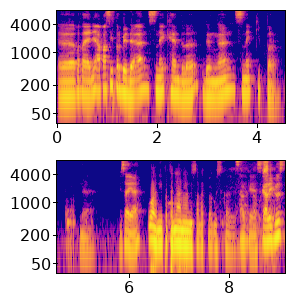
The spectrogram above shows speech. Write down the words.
Eh, pertanyaannya apa sih perbedaan snake handler dengan snake keeper? Nah, bisa ya? Wah, ini pertanyaan yang sangat bagus sekali. Oke, sekaligus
